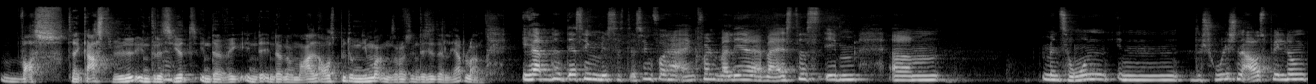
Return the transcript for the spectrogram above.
Was der Gast will, interessiert mhm. in, der, in, der, in der normalen Ausbildung niemanden, sondern interessiert der Lehrplan. Ich habe deswegen, mir ist es deswegen vorher eingefallen, weil ich weiß, dass eben ähm, mein Sohn in der schulischen Ausbildung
